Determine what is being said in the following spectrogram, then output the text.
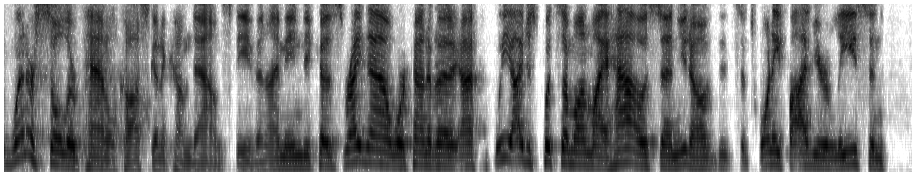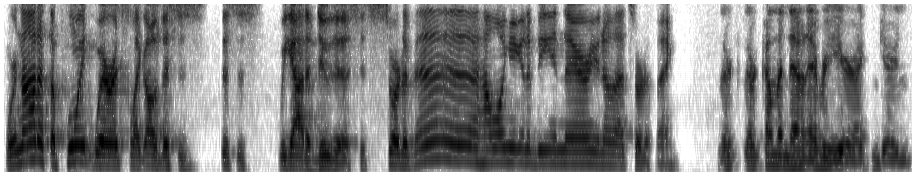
when are solar panel costs going to come down, Stephen? I mean, because right now we're kind of a uh, we. I just put some on my house, and you know, it's a 25 year lease, and we're not at the point where it's like, oh, this is this is we got to do this. It's sort of, eh, how long are you going to be in there? You know, that sort of thing. They're they're coming down every year. I can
